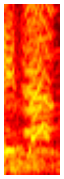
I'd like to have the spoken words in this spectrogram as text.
It's up.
